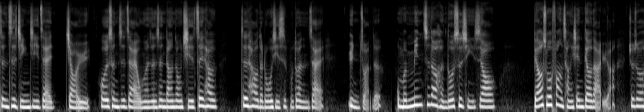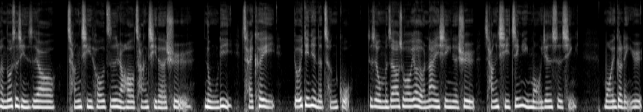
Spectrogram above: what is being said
政治、经济、在教育，或者甚至在我们人生当中，其实这套这套的逻辑是不断的在运转的。我们明知道很多事情是要，不要说放长线钓大鱼啊，就说很多事情是要长期投资，然后长期的去努力，才可以有一点点的成果。就是我们知道说要有耐心的去长期经营某一件事情、某一个领域，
